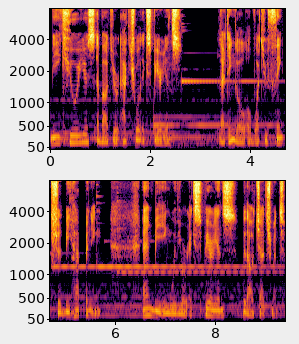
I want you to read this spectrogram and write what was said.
Be curious about your actual experience, letting go of what you think should be happening, and being with your experience without judgment.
